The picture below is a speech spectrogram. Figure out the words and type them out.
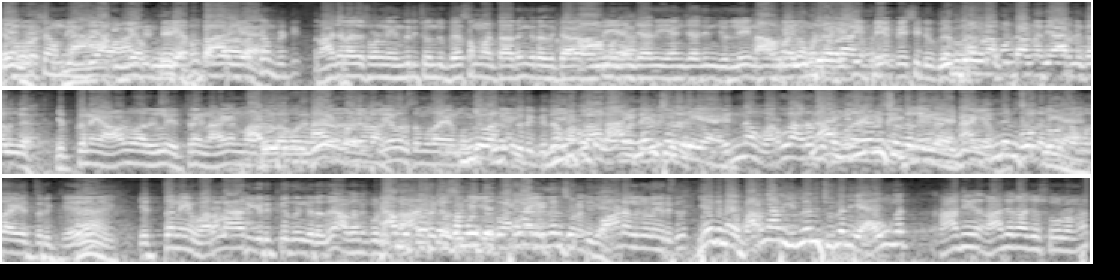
இருநூறு வருஷம் வந்து இந்தியா இங்க- ஆண்டுட்டு இங்க 250 பாருங்க. வருஷம் பிரிட்டிஷ் ராஜராஜ சோழன் எந்திரிச்சு வந்து பேச மாட்டாருங்கிறதுக்காக வந்து. ஏன் ஜாதி ஏன் ஜாதின்னு சொல்லி விழா இப்படியே பேசிட்டு கொண்டாடினது யாருன்னு கேளுங்க எத்தனை ஆழ்வார்கள் எத்தனை நாயன்மார்கள். தேவர் சமுதாயம் வந்து. இருக்குது. என்ன வரலாறு. சமுதாயத்திற்கு. எத்தனை வரலாறு இருக்குதுங்கிறது அதனுடைய எத்தனை வரலாறு இல்லைன்னு சொல்லலையே. பாடல்களும் இருக்கு. ஏங்க நான் வரலாறு இல்லைன்னு சொல்லலையே. அவங்க ராஜ ராஜராஜ சோழனா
